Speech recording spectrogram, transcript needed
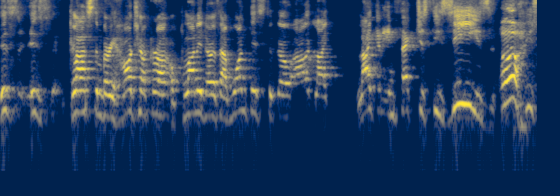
This is Glastonbury heart chakra of planet Earth. I want this to go out like like an infectious disease. Ugh. These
